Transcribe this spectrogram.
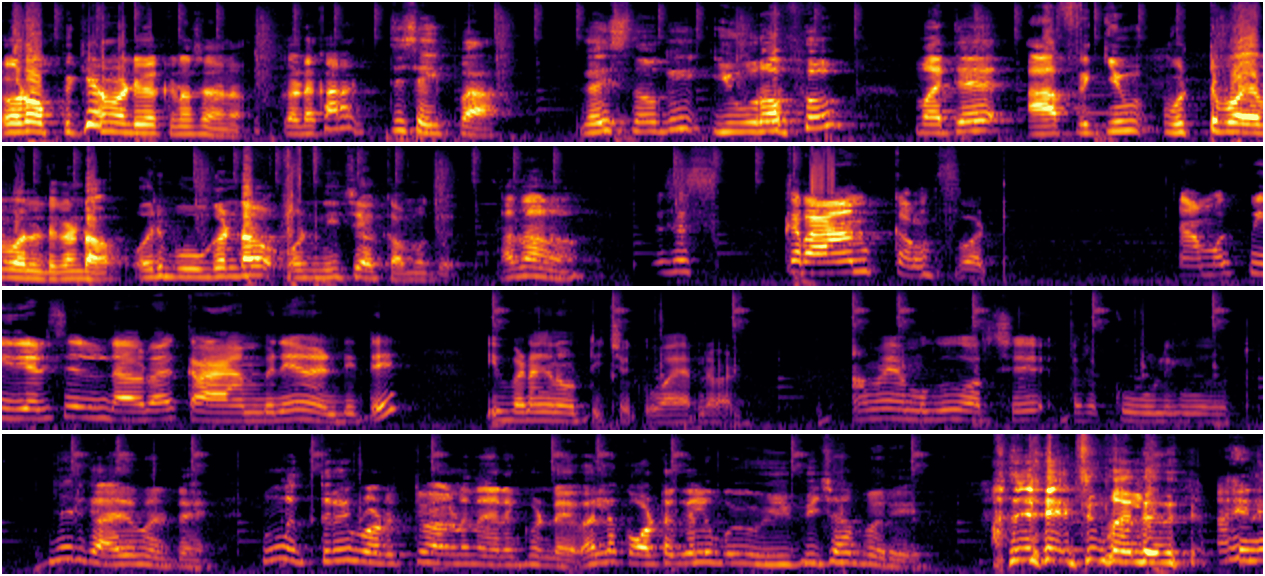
ഇവിടെ ഒപ്പിക്കാൻ വേണ്ടി വെക്കണ സാധനം. ഇവിടെ കറക്റ്റ് ഷേപ്പാ ഗൈസ് നോക്കി യൂറോപ്പും മറ്റേ ആഫ്രിക്കയും വിട്ടുപോയ പോലെ ഉണ്ട്. കണ്ടോ? ഒരു ഭൂഖണ്ഡം ഒന്നിച്ച് വെക്കാം നമുക്ക്. അതാണോ? ക്രാമ്പ് കംഫർട്ട് നമുക്ക് പീരിയഡ്സിൽ ഉണ്ടാവുന്ന ക്രാമ്പിനെ വേണ്ടിയിട്ട് ഇവിടെ ഇങ്ങനെ ഒട്ടിച്ചു വെക്കും വയറിന്റെ വേണം അമ്മ നമുക്ക് കുറച്ച് ഒരു കൂളിങ് കിട്ടും. ഞാനൊരു കാര്യം പറയട്ടെ? നിങ്ങൾ ഇത്രയും പ്രൊഡക്റ്റ് വാങ്ങണ നേരക്കൊണ്ടേ വല്ല കോട്ടക്കലും പോയി ഒഴിപ്പിച്ചാൽ പോരെ? അതിന് ഏറ്റവും നല്ലത് അതിന്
